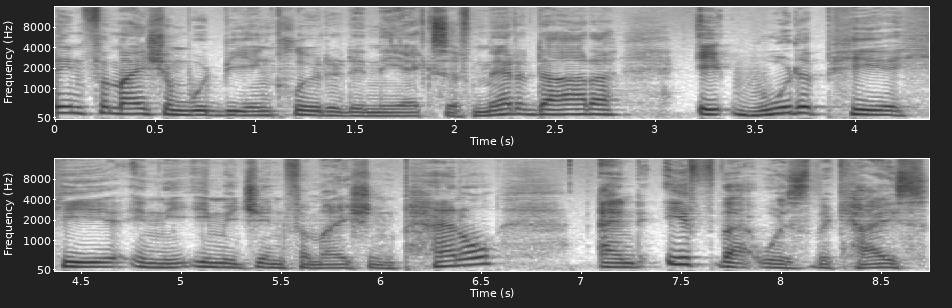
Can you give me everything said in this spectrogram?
information would be included in the EXIF metadata. It would appear here in the image information panel. And if that was the case,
